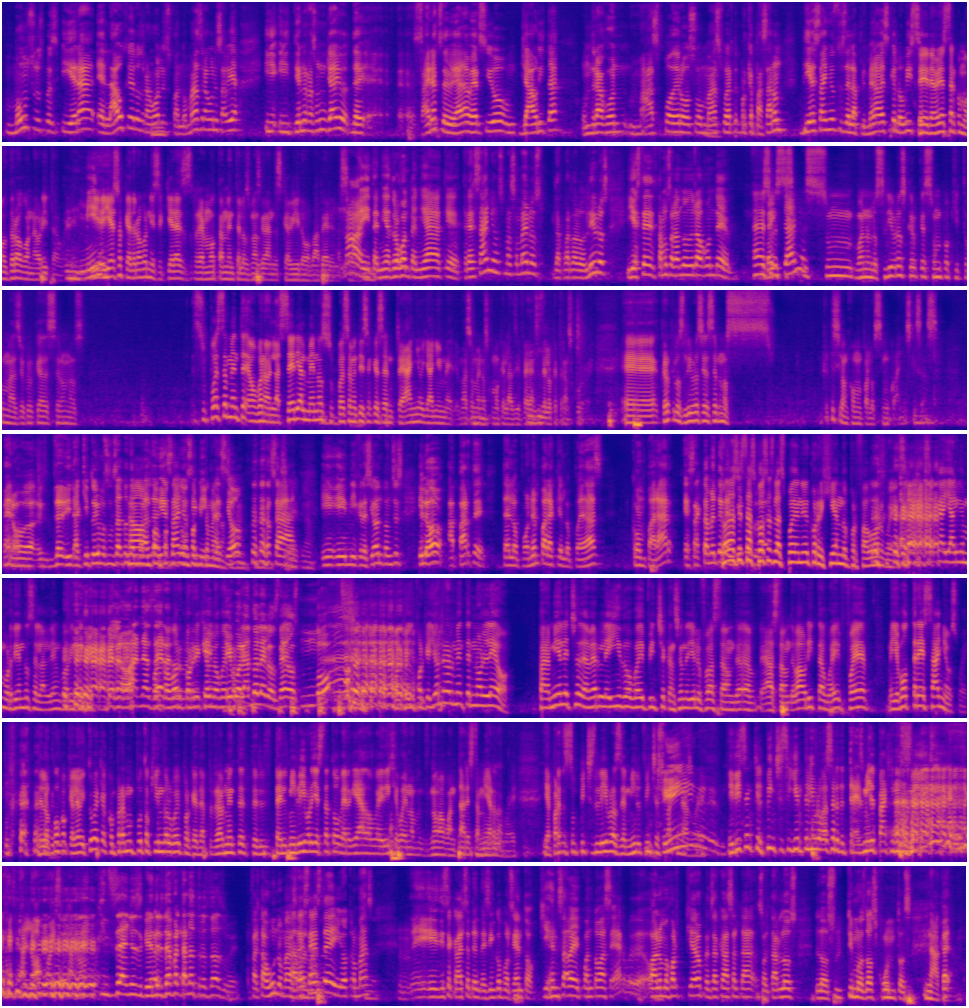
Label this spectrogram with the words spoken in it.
monstruos, pues, y era el auge de los dragones, cuando más dragones había. Y, y tiene razón, ya de, eh, Cyrax debería de haber sido un- ya ahorita un dragón más poderoso, más fuerte, porque pasaron 10 años desde la primera vez que lo viste. Sí, debería estar como Drogon ahorita, güey. Y, eso que Drogon ni siquiera es remotamente los más grandes que ha habido o va a haber en la No, serie. y tenía, Drogon tenía que tres años más o menos, de acuerdo a los libros. Y este, estamos hablando de un dragón de Ah, Eso 20 es, años. es un, bueno, en los libros creo que es un poquito más. Yo creo que ha de ser unos. Supuestamente, o bueno, en la serie al menos, supuestamente dicen que es entre año y año y medio, más o menos, como que las diferencias de lo que transcurre. Eh, creo que los libros iban a ser unos. Creo que sí van como para los cinco años, quizás. Pero de- aquí tuvimos un salto No, temporal de po- 10 poquito- años un y menos, creció. o sea, Sí, claro. y, y mi creció. Entonces, y luego, aparte, te lo ponen para que lo puedas comparar exactamente Todas estas lugar. cosas las pueden ir corrigiendo, por favor, güey. Sé sé que hay alguien mordiéndose la lengua ahorita. Que lo van a hacer, Por favor, ¿no? corrígenlo, güey. y porque- volándole los dedos. ¡No! Porque, porque yo realmente no leo. Para mí el hecho de haber leído, güey, pinche canción de Hielo y Fuego hasta donde, eh, hasta donde va ahorita, güey, fue... Me llevó tres años, güey, de lo poco que leo. Y tuve que comprarme un puto Kindle, güey, porque de- realmente te- te- mi libro ya está todo vergueado, güey. Dije, güey, no, no va a aguantar esta mierda, güey. Y aparte son pinches libros de mil pinches Sí, páginas, güey. Y dicen que el pinche siguiente libro va a ser de tres mil páginas. Está loco güey. 15 años escribiendo. Le están faltando otros dos, güey. Falta uno más. Ah, es bueno. este y otro más. Y dice que va al 75%. ¿Quién sabe cuánto va a ser? O a lo mejor quiero pensar que va a saltar, soltar los, los últimos dos juntos. No, Pero- creo.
